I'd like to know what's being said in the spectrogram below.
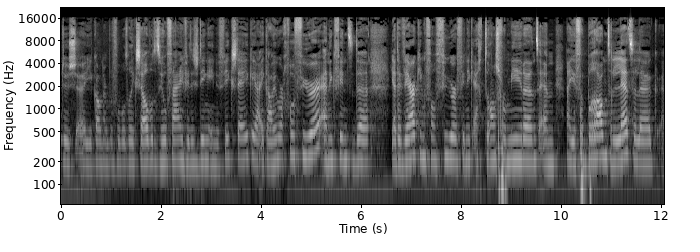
Dus uh, je kan er bijvoorbeeld, wat ik zelf altijd heel fijn vind, is dingen in de fik steken. Ja, ik hou heel erg van vuur. En ik vind de, ja, de werking van vuur vind ik echt transformerend. En nou, je verbrandt letterlijk uh,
